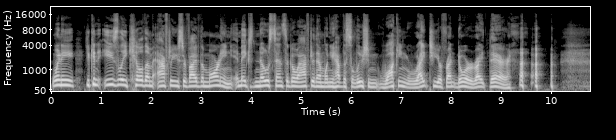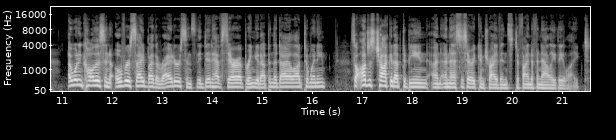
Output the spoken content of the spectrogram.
Winnie, you can easily kill them after you survive the morning. It makes no sense to go after them when you have the solution walking right to your front door right there. I wouldn't call this an oversight by the writers since they did have Sarah bring it up in the dialogue to Winnie. So I'll just chalk it up to being an unnecessary contrivance to find a finale they liked.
